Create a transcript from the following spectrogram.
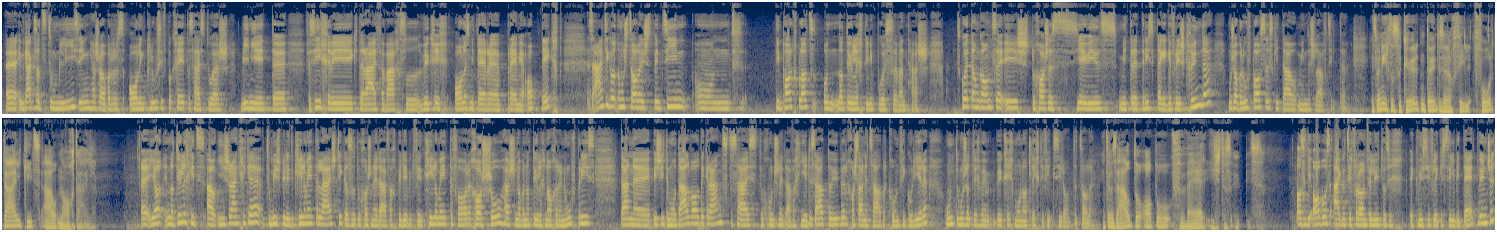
Äh, Im Gegensatz zum Leasing hast du aber ein All-Inclusive-Paket. Das heißt, du hast Vignette, Versicherung, den Reifenwechsel, wirklich alles mit der Prämie abdeckt. Das Einzige, was du musst zahlen musst, ist das Benzin und dein Parkplatz und natürlich deine Busse, wenn du hast. Das Gute am Ganzen ist, du kannst es jeweils mit einer 30-tägigen Frist künden, musst aber aufpassen, es gibt auch Mindestlaufzeiten. Jetzt, wenn ich das so höre, dann tönt das ja noch viel Vorteil. Gibt es auch Nachteile? Äh, ja, natürlich gibt es auch Einschränkungen, zum Beispiel in der Kilometerleistung. Also du kannst nicht einfach beliebig viele Kilometer fahren. Kannst schon, hast aber natürlich nachher einen Aufpreis. Dann äh, bist du in der Modellwahl begrenzt. Das heißt, du kommst nicht einfach jedes Auto über, kannst es auch nicht selber konfigurieren und du musst natürlich wirklich monatlich die fixe Rate zahlen. Jetzt ein Auto-Abo, für wer ist das etwas? Also die Abos eignen sich vor allem für Leute, die sich eine gewisse Flexibilität wünschen.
